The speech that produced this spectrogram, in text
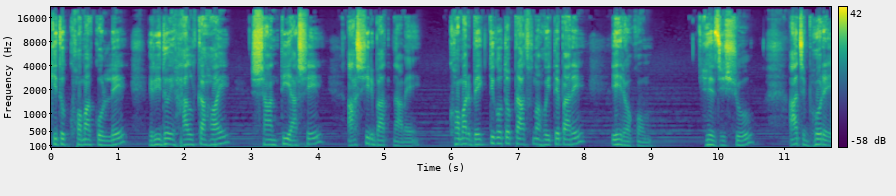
কিন্তু ক্ষমা করলে হৃদয় হালকা হয়, শান্তি আসে, আশীর্বাদ নামে। ক্ষমার ব্যক্তিগত প্রার্থনা হইতে পারে এরকম, হে যিশু, আজ ভোরে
